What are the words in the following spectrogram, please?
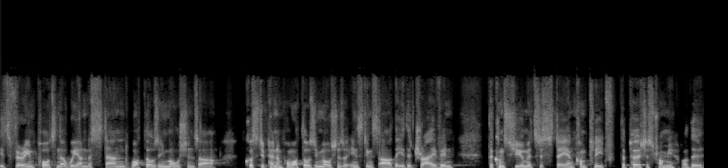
it's very important that we understand what those emotions are. Because depending upon what those emotions or instincts are, they're either driving the consumer to stay and complete the purchase from you or they're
